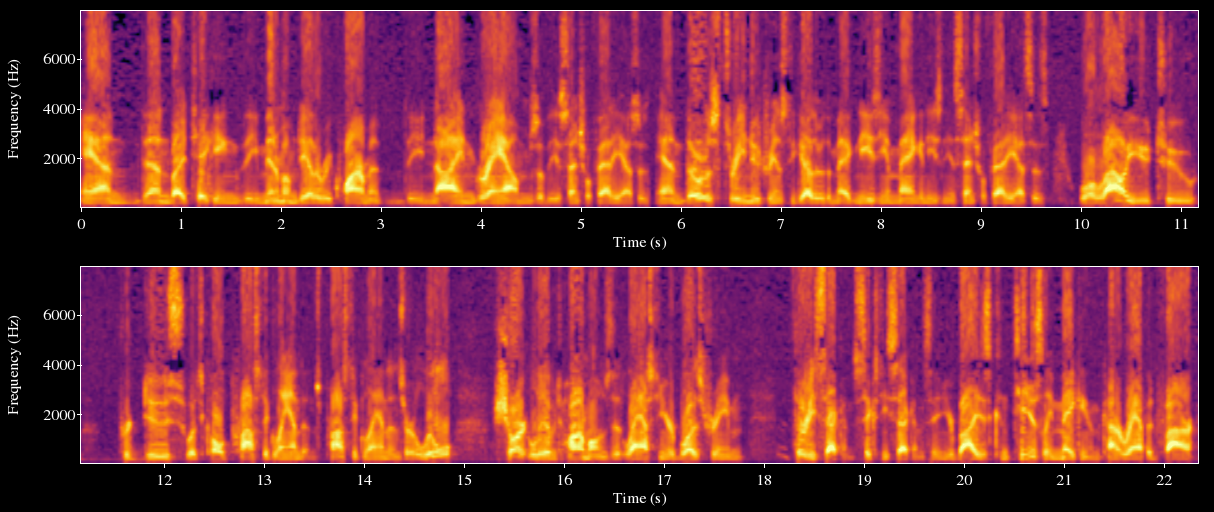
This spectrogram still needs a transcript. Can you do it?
And then by taking the minimum daily requirement, the 9 grams of the essential fatty acids, and those three nutrients together, the magnesium, manganese, and the essential fatty acids, will allow you to produce what's called prostaglandins. Prostaglandins are little short-lived hormones that last in your bloodstream 30 seconds, 60 seconds, and your body is continuously making them, kind of rapid fire.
